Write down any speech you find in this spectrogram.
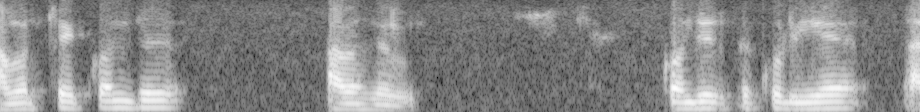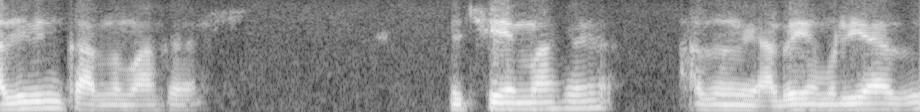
அவற்றை கொண்டு அவர்கள் கொண்டிருக்கக்கூடிய அறிவின் காரணமாக நிச்சயமாக அதனை அடைய முடியாது.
